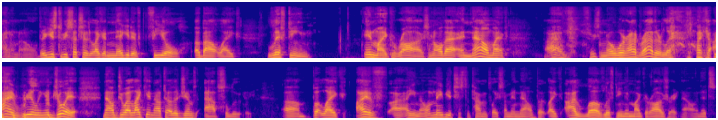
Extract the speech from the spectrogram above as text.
I don't know. There used to be such a like a negative feel about like lifting in my garage and all that. And now I'm like, I, there's nowhere I'd rather live. like I really enjoy it. Now, do I like getting out to other gyms? Absolutely. Um, but like I have, I, you know, maybe it's just the time and place I'm in now, but like I love lifting in my garage right now, and it's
